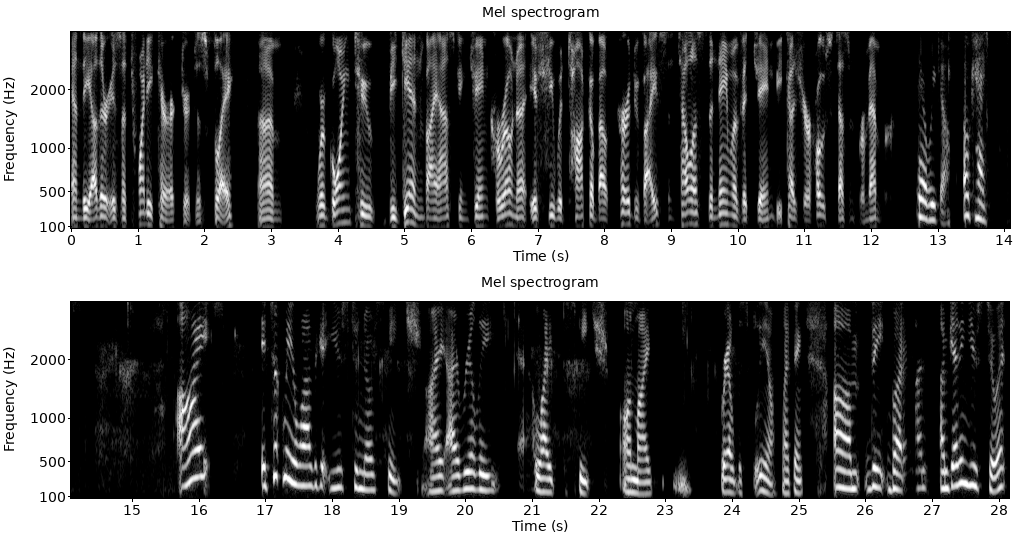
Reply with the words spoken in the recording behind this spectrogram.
and the other is a 20 character display. Um, we're going to begin by asking Jane Corona if she would talk about her device and tell us the name of it, Jane, because your host doesn't remember. There we go. Okay. I it took me a while to get used to no speech. I I really liked speech on my braille display, you know, my thing. Um the but I'm I'm getting used to it.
